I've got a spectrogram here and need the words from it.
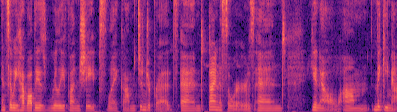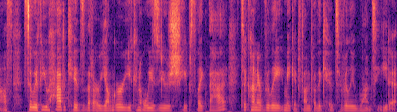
And so we have all these really fun shapes like um, gingerbreads and dinosaurs and, you know, um, Mickey Mouse. So if you have kids that are younger, you can always use shapes like that to kind of really make it fun for the kids to really want to eat it.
